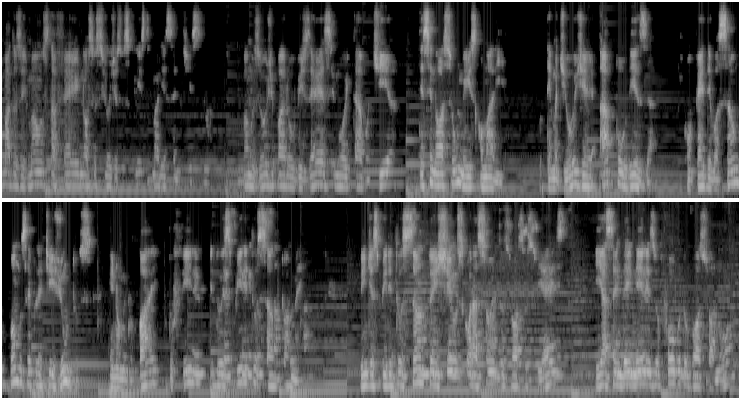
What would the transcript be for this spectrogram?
Amados irmãos da fé em nosso Senhor Jesus Cristo e Maria Santíssima, vamos hoje para o 28º dia desse nosso Um Mês com Maria. O tema de hoje é a pureza. Com fé e devoção, vamos refletir juntos, em nome do Pai, do Filho e do Espírito, Espírito Santo. Amém. Vinde Espírito Santo, enchei os corações dos vossos fiéis e acendei neles o fogo do vosso amor.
